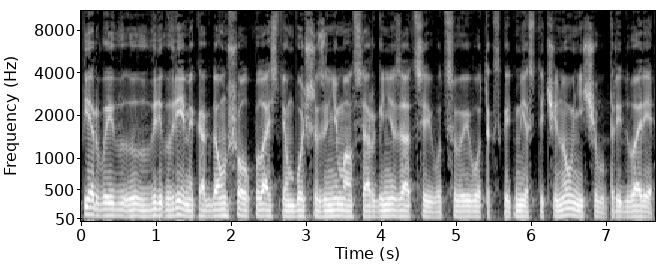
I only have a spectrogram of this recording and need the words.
первое вре- время, когда он шел к власти, он больше занимался организацией вот своего, так сказать, места чиновничьего при дворе,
